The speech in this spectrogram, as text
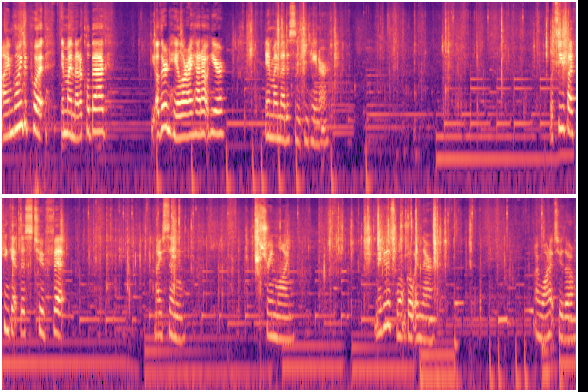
I am going to put in my medical bag the other inhaler I had out here in my medicine container. Let's see if I can get this to fit nice and streamline. Maybe this won't go in there. I want it to though.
